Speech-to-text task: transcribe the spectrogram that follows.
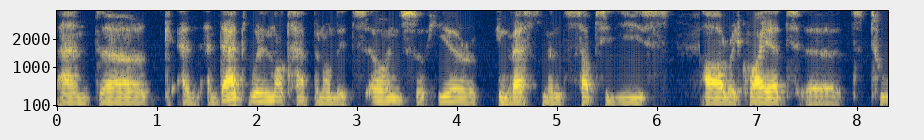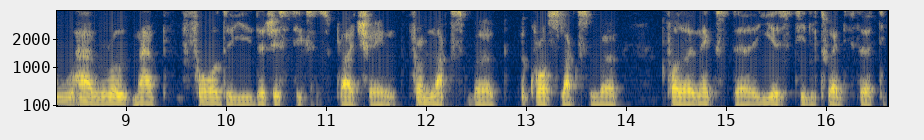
and, uh, and and that will not happen on its own. So here, investment subsidies are required uh, to have a roadmap for the logistics and supply chain from Luxembourg across Luxembourg for the next uh, years till 2030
